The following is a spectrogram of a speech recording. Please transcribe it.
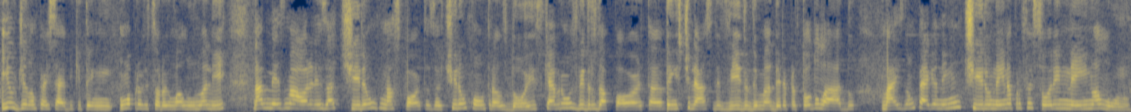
e o Dylan percebem que tem uma professora e um aluno ali, na mesma hora eles atiram nas portas, atiram contra os dois, quebram os vidros da porta, tem estilhaço de vidro, de madeira para todo lado, mas não pega nenhum tiro nem na professora e nem no aluno.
